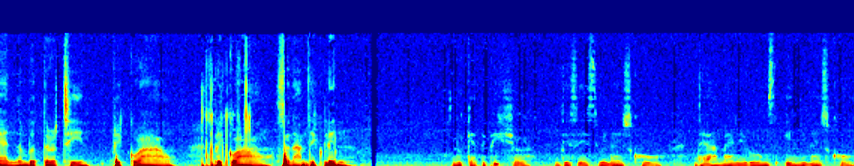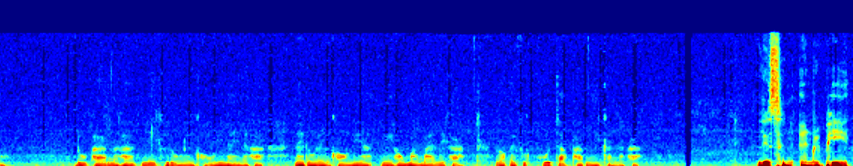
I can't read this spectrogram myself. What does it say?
and number thirteen playground playground สนามเด็กเล่น look at the picture this is Vinay school there are many rooms in Vinay school ดูภาพนะคะ นี่คือโรงเรียนของวินัยนะคะ ในโรงเรียนของเนี่ยมีห้องมากมายเลยค่ะ เราไปฝึกพูดจากภาพนี้กันนะคะ listen and repeat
